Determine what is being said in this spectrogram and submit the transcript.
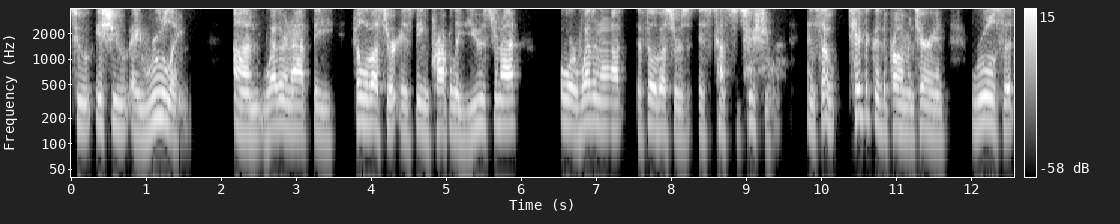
to issue a ruling on whether or not the filibuster is being properly used or not, or whether or not the filibuster is, is constitutional. And so typically the parliamentarian rules that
